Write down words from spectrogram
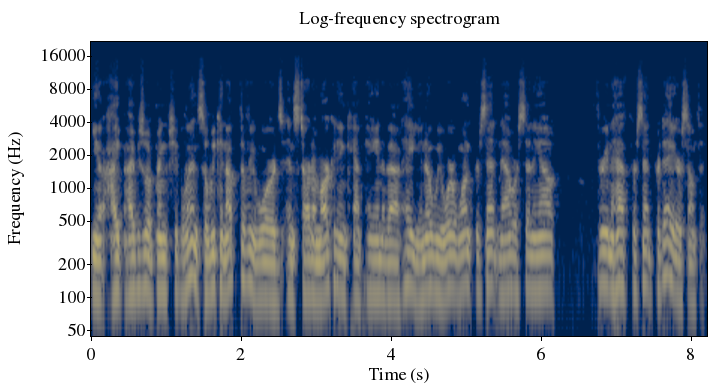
you know, hype, hype is what brings people in. So we can up the rewards and start a marketing campaign about, hey, you know, we were 1%, now we're sending out three and a half percent per day or something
